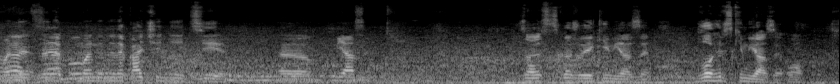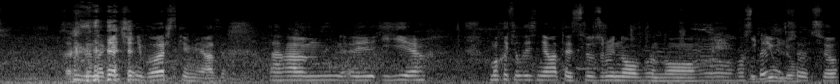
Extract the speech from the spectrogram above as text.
У мене, Е, це не, був- у мене не накачані ці. Е, м'язи. зараз скажу, які м'язи. Блогерські м'язи. О. Де накачані болгарські м'язи. Ем, І ми хотіли зняти цю зруйновану гостиницю, цю,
